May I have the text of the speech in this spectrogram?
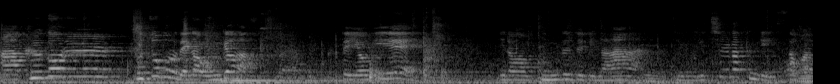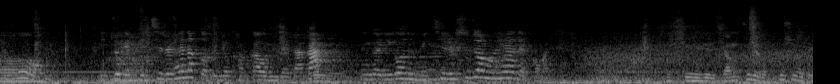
아 그거를 저쪽으로 내가 옮겨놨었어요. 그때 여기에 이런 본드들이나 여기 칠 같은 게 있어가지고 이쪽에 배치를 해놨거든요. 가까운 데다가. 그러니까 이거는 위치를 수정을 해야 될 것 같아요. 지금 이게 양쪽에 다 표시가 되어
